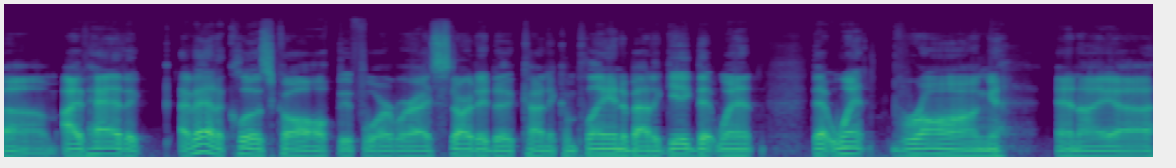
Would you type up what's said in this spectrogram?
um, I've had a I've had a close call before where I started to kind of complain about a gig that went that went wrong, and I uh,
